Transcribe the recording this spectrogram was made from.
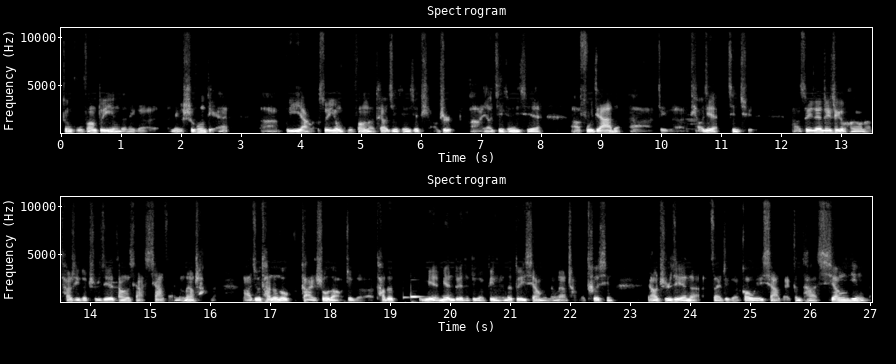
跟古方对应的那个那个时空点啊不一样了，所以用古方呢，它要进行一些调制啊，要进行一些。啊，附加的啊，这个条件进去，啊，所以呢，这这个朋友呢，他是一个直接当下下载能量场的，啊，就他能够感受到这个他的面面对的这个病人的对象的能量场的特性，然后直接呢，在这个高维下载跟他相应的，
